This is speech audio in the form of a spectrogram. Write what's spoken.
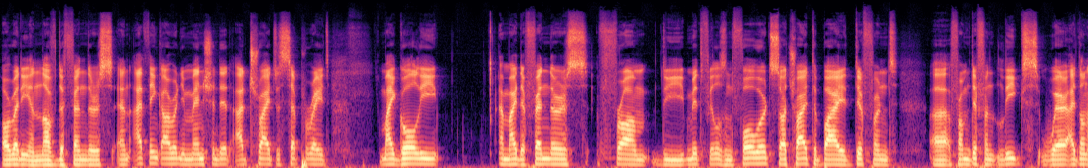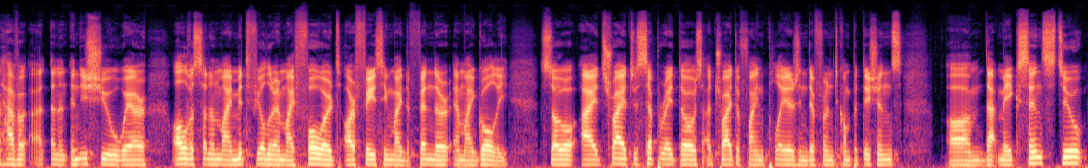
already enough defenders, and I think I already mentioned it. I tried to separate my goalie and my defenders from the midfielders and forwards. So I tried to buy different. Uh, from different leagues where I don't have a, an, an issue where all of a sudden my midfielder and my forward are facing my defender and my goalie. So I try to separate those. I try to find players in different competitions um, that makes sense too.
